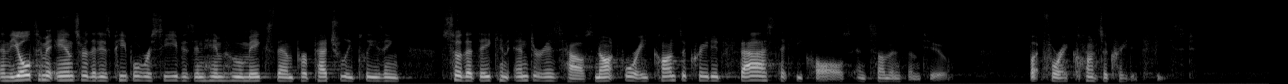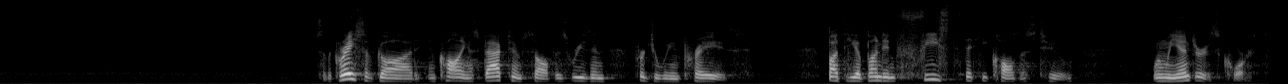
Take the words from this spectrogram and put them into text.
And the ultimate answer that his people receive is in him who makes them perpetually pleasing so that they can enter his house, not for a consecrated fast that he calls and summons them to, but for a consecrated feast. So, the grace of God in calling us back to himself is reason for joy and praise. But the abundant feast that he calls us to when we enter his courts,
